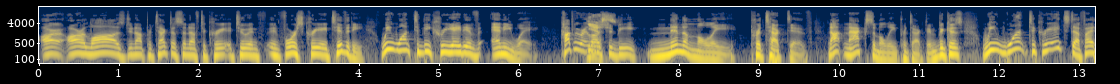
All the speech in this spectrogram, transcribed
our, our laws do not protect us enough to create to enforce creativity. We want to be creative anyway. Copyright yes. laws should be minimally protective, not maximally protective, because we want to create stuff. I,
